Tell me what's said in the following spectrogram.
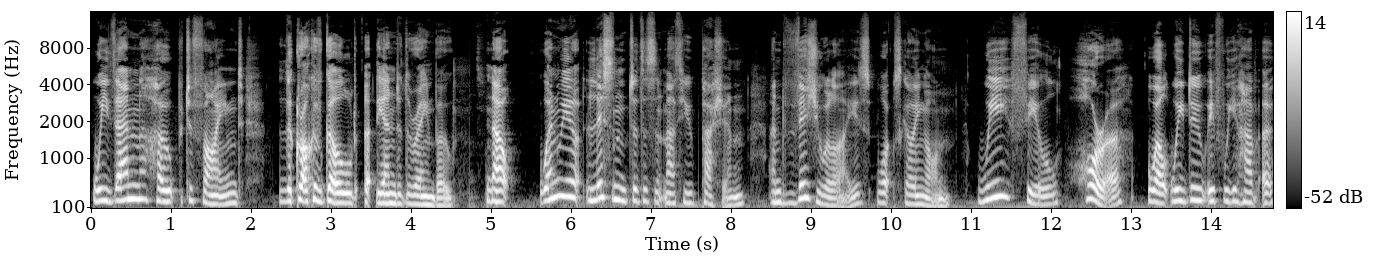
we then hope to find the crock of gold at the end of the rainbow. Now, when we listen to the St. Matthew Passion and visualize what's going on, we feel horror. Well, we do if we have a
